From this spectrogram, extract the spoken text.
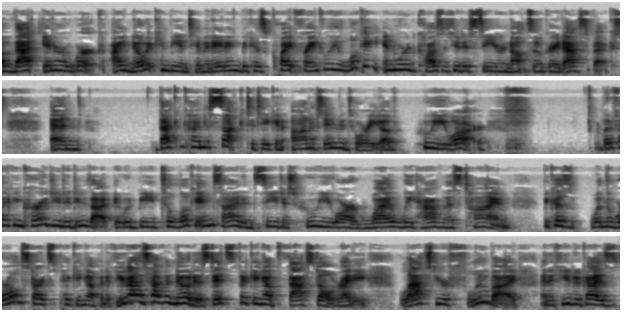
of that inner work. I know it can be intimidating because quite frankly, looking inward causes you to see your not so great aspects. And that can kind of suck to take an honest inventory of who you are. But if I can encourage you to do that, it would be to look inside and see just who you are why we have this time. Because when the world starts picking up, and if you guys haven't noticed, it's picking up fast already. Last year flew by. And if you guys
